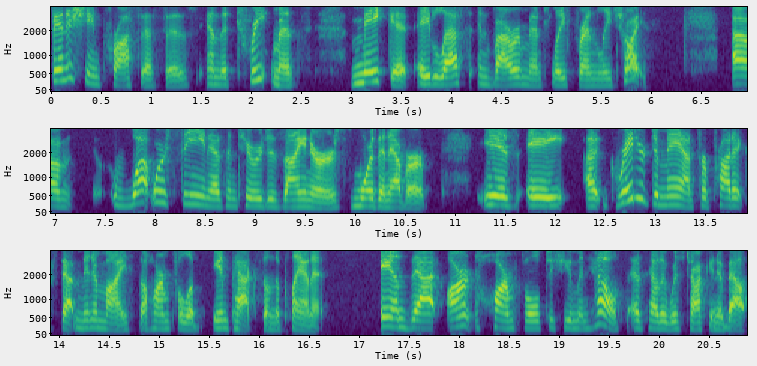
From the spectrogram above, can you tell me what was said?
finishing processes and the treatments make it a less environmentally friendly choice? Um, what we're seeing as interior designers more than ever is a, a greater demand for products that minimize the harmful impacts on the planet and that aren't harmful to human health, as Heather was talking about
